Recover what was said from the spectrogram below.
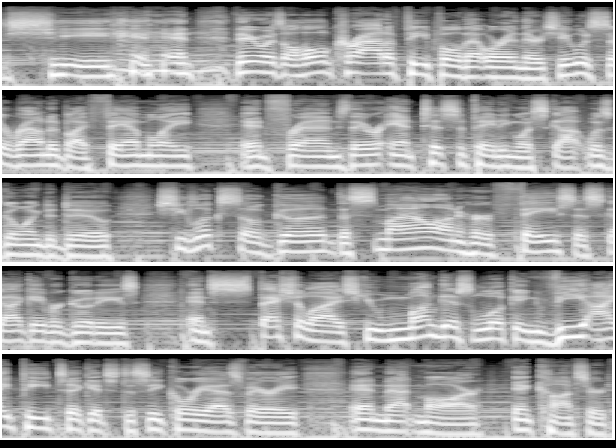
She and mm. there was a whole crowd of people that were in there. She was surrounded by family and friends. They were anticipating what Scott was going to do. She looked so good. The smile on her face as Scott gave her goodies and specialized, humongous looking VIP tickets to see Cory Asbury and Matt Maher in concert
